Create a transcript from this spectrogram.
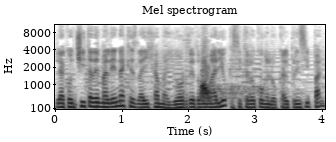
La Conchita de Malena, que es la hija mayor de don Mario, que se quedó con el local principal.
